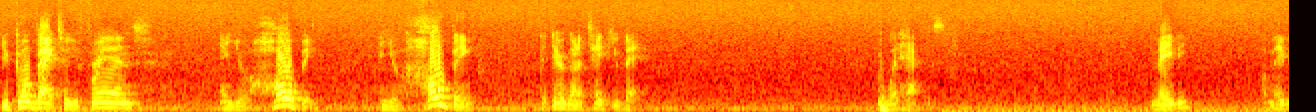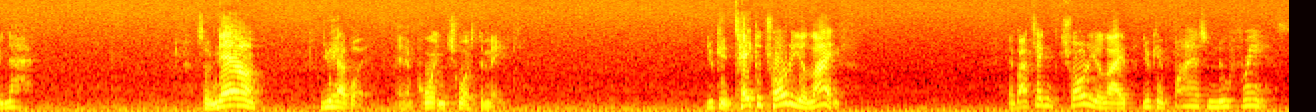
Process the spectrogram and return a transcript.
you go back to your friends, and you're hoping, and you're hoping that they're going to take you back. What happens? Maybe, or maybe not. So now you have a, an important choice to make. You can take control of your life. And by taking control of your life, you can find some new friends.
